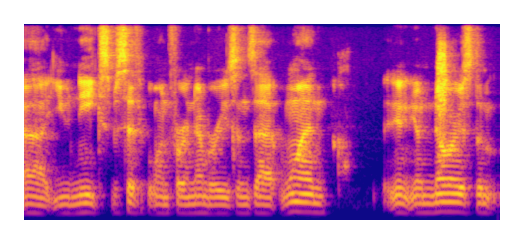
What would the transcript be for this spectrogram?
uh, unique, specific one for a number of reasons. That one, you know, Neuer's the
